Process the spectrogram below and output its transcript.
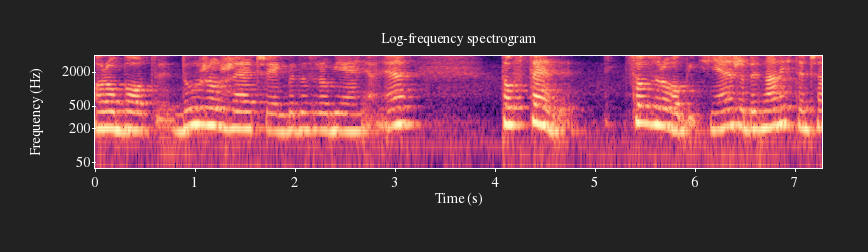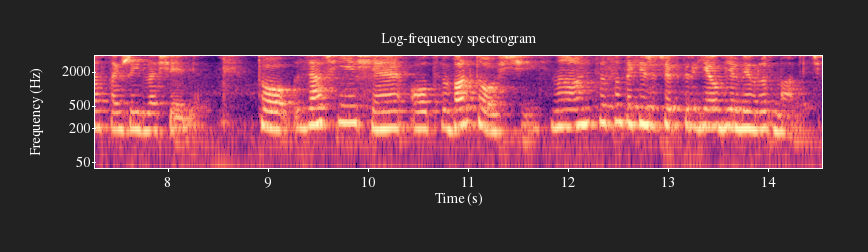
roboty, dużo rzeczy jakby do zrobienia, nie? To wtedy co zrobić, nie? Żeby znaleźć ten czas także i dla siebie. To zacznie się od wartości. No to są takie rzeczy, o których ja uwielbiam rozmawiać.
